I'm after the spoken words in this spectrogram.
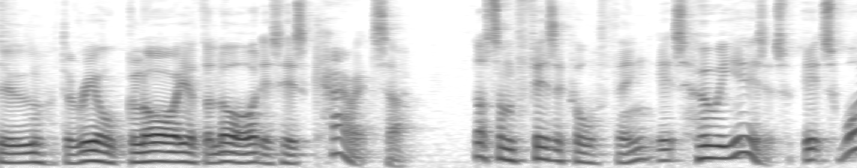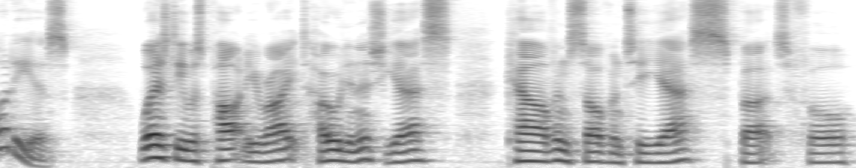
to the real glory of the Lord is his character. Not some physical thing, it's who he is, it's, it's what he is. Wesley was partly right, holiness, yes. Calvin, sovereignty, yes. But for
